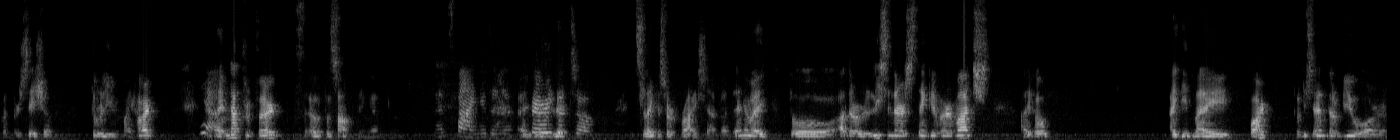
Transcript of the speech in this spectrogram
conversation truly in my heart. yeah, I'm not prepared uh, to something, and that's fine. You did a very good job. it's like a surprise. Yeah, but anyway, to other listeners, thank you very much. I hope I did my part to this interview or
